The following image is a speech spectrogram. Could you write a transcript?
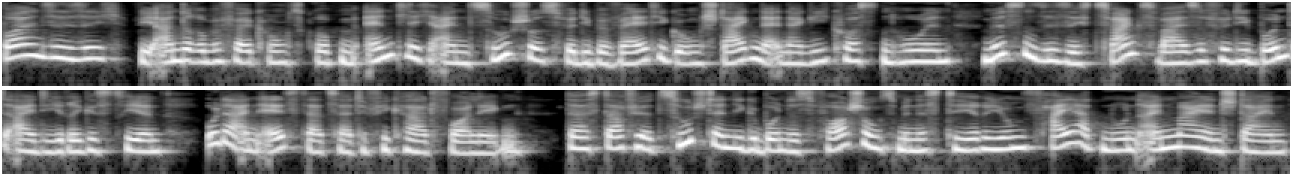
Wollen sie sich, wie andere Bevölkerungsgruppen, endlich einen Zuschuss für die Bewältigung steigender Energiekosten holen, müssen sie sich zwangsweise für die Bund-ID registrieren oder ein Elster-Zertifikat vorlegen. Das dafür zuständige Bundesforschungsministerium feiert nun einen Meilenstein.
